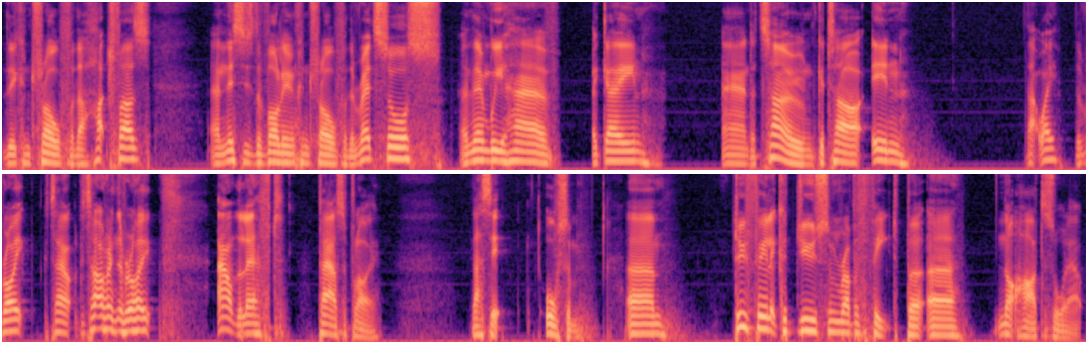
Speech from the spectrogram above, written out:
the control for the hutch fuzz, and this is the volume control for the red sauce. And then we have a gain and a tone guitar in that way, the right guitar guitar in the right, out the left, power supply. That's it. Awesome. Um, do feel it could use some rubber feet, but uh, not hard to sort out.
